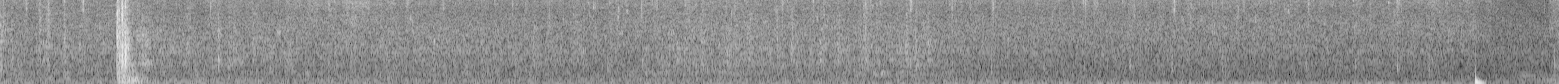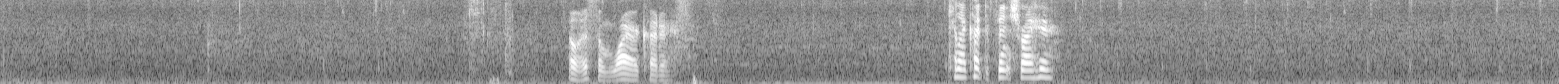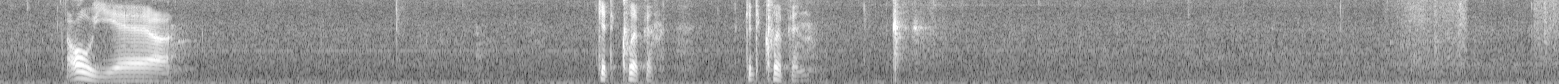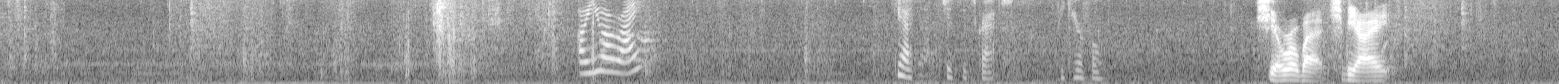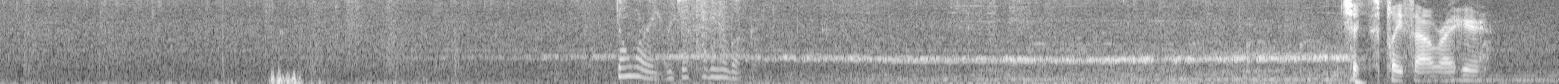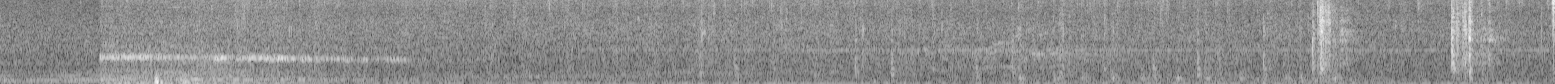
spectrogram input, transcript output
Oh, that's some wire cutters. Can I cut the fence right here? Oh yeah. Get the clipping. Get the clipping. Are you alright? Yes, it's just a scratch. Be careful. She a robot. Should be alright. Don't worry, we're just having a look. Check this place out right here.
